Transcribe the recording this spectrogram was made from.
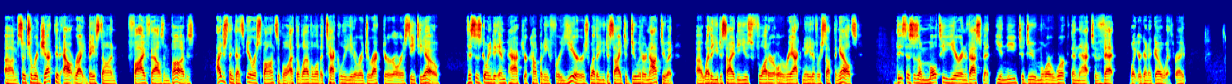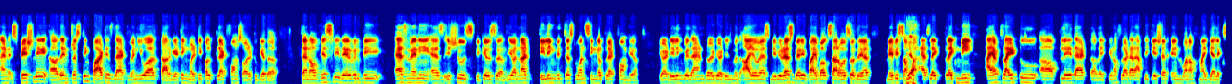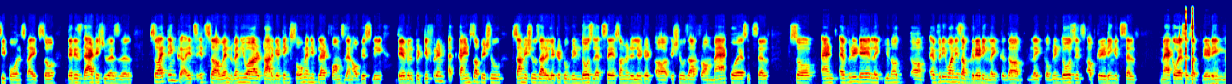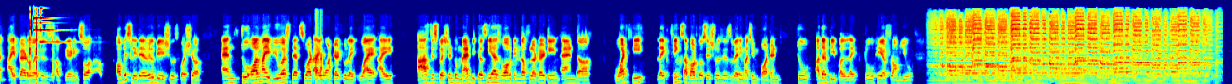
Um, so to reject it outright based on 5,000 bugs, I just think that's irresponsible at the level of a tech lead or a director or a CTO. This is going to impact your company for years, whether you decide to do it or not do it, uh, whether you decide to use Flutter or React Native or something else. This, this is a multi year investment. You need to do more work than that to vet what you're going to go with, right? and especially uh, the interesting part is that when you are targeting multiple platforms all together, then obviously there will be as many as issues because um, you are not dealing with just one single platform here you are dealing with android you are dealing with ios maybe raspberry pi bugs are also there maybe someone yeah. has like like me i have tried to uh, play that uh, like you know flutter application in one of my galaxy phones right? So there is that issue as well. So i think uh, it's it's uh, when when you are targeting so many platforms then obviously there will be different kinds of issue. Some issues are related to windows let's say. Some related uh, issues are from mac os itself. So and every day like you know um, everyone is upgrading like the like windows is upgrading itself mac os is upgrading ipad os is upgrading so uh, obviously there will be issues for sure and to all my viewers that's what i wanted to like why i ask this question to Matt because he has worked in the Flutter team and uh, what he like thinks about those issues is very much important to other people like to hear from you.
